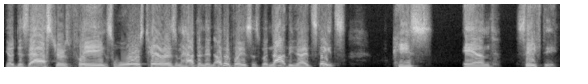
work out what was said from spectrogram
You know, disasters, plagues, wars, terrorism happened in other places, but not the United States. Peace and safety.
